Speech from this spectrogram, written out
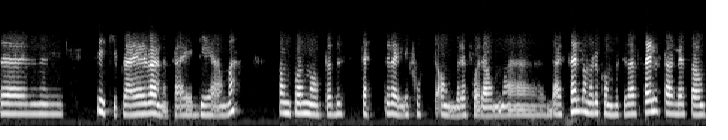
det sykepleier-vernepleier-genet, som på en måte du setter veldig fort andre foran deg selv. Og når det kommer til deg selv, så er det litt sånn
